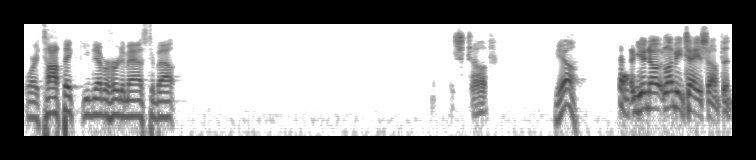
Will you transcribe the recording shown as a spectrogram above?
Or a topic you've never heard him asked about? That's tough. Yeah. You know, let me tell you something.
